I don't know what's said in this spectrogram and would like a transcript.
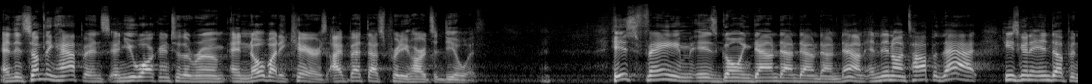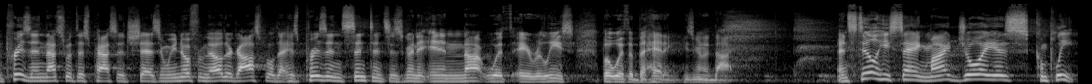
and then something happens and you walk into the room and nobody cares, I bet that's pretty hard to deal with. His fame is going down, down, down, down, down. And then on top of that, he's going to end up in prison. That's what this passage says. And we know from the other gospel that his prison sentence is going to end not with a release, but with a beheading. He's going to die. And still, he's saying, My joy is complete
